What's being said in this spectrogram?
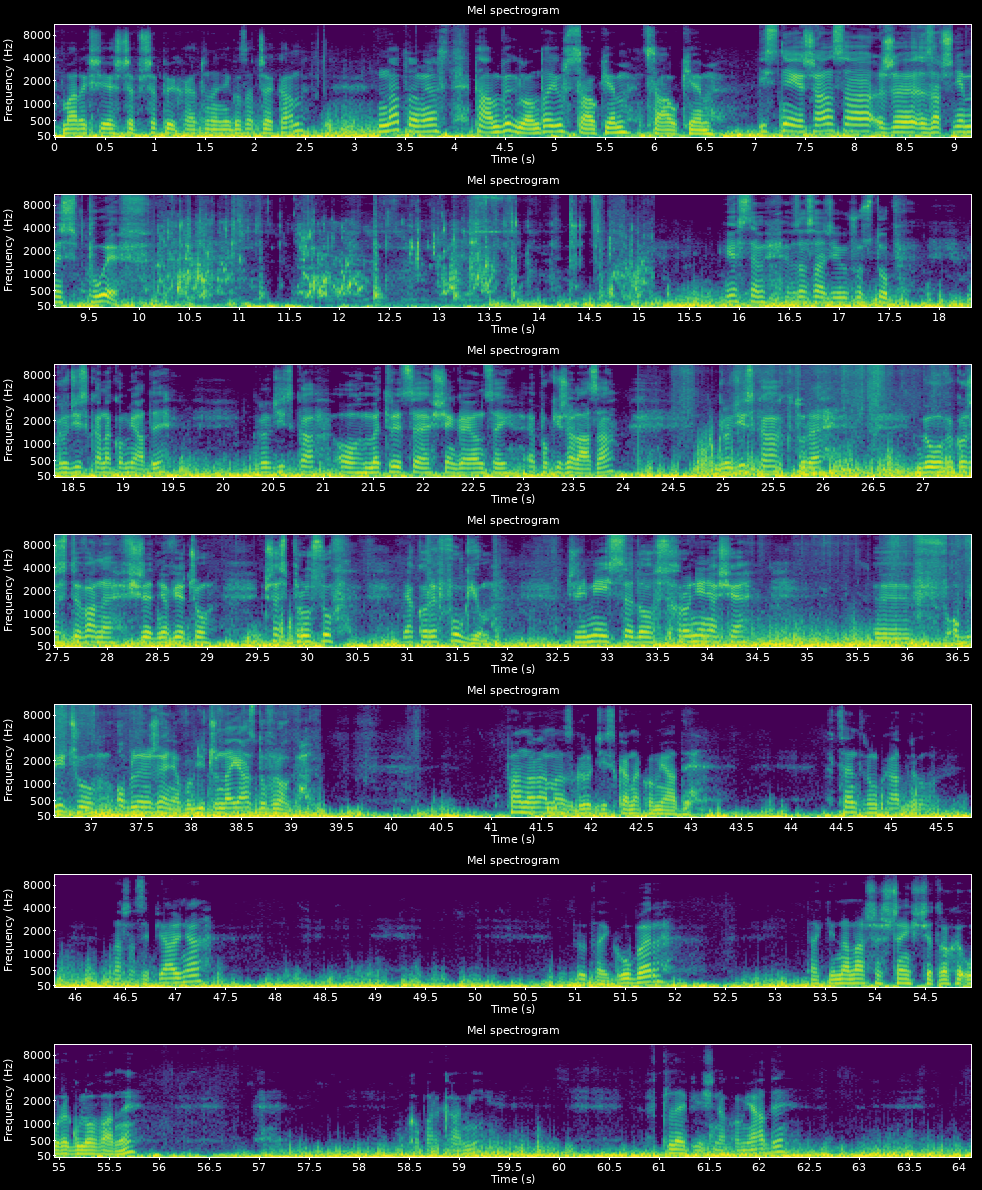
Marek się jeszcze przepycha, ja tu na niego zaczekam. Natomiast tam wygląda już całkiem, całkiem. Istnieje szansa, że zaczniemy spływ. Jestem w zasadzie już u stóp grodziska na komiady. Grodziska o metryce sięgającej epoki żelaza. Grodziska, które było wykorzystywane w średniowieczu przez Prusów jako refugium, czyli miejsce do schronienia się y, w obliczu oblężenia, w obliczu najazdu wroga. Panorama z grodziska na komiady. W centrum kadru nasza sypialnia. Tutaj guber. Taki na nasze szczęście trochę uregulowany. Koparkami. W tle wieś na komiady.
